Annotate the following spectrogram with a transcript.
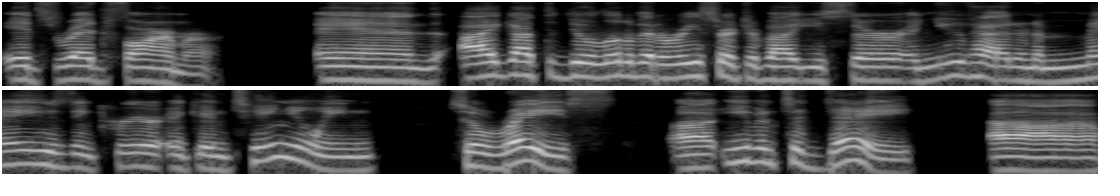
it's Red Farmer and I got to do a little bit of research about you, sir. And you've had an amazing career and continuing to race uh, even today. Uh,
